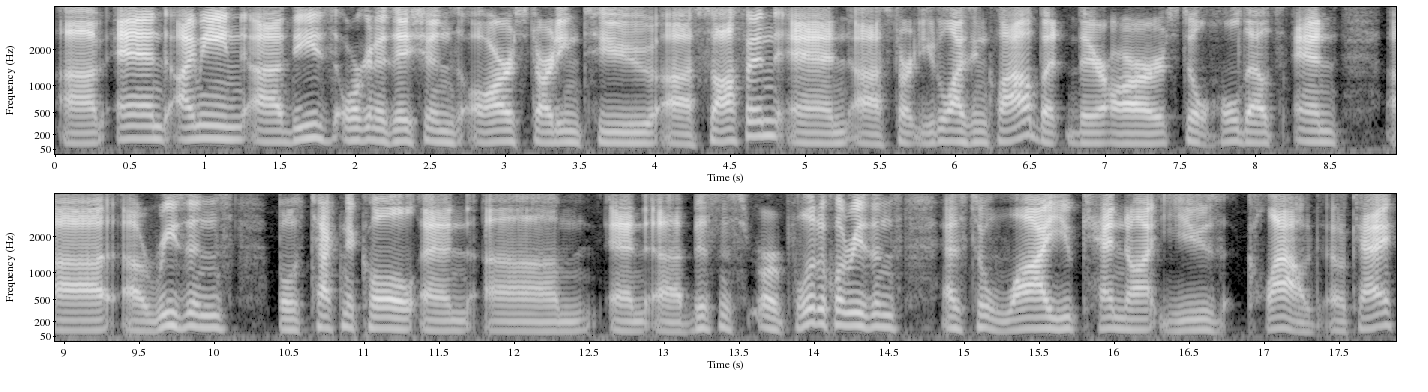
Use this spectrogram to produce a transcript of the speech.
Um, and I mean, uh, these organizations are starting to uh, soften and uh, start utilizing cloud, but there are still holdouts and uh, uh, reasons, both technical and um, and uh, business or political reasons, as to why you cannot use cloud. Okay.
